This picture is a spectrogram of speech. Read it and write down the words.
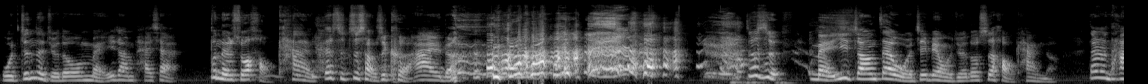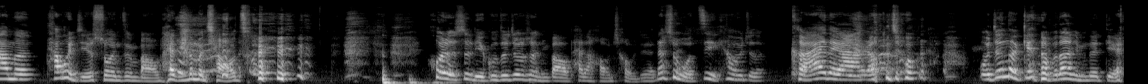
我真的觉得我每一张拍下来，不能说好看，但是至少是可爱的。就是每一张在我这边，我觉得都是好看的。但是他们他会直接说你怎么把我拍的那么憔悴，或者是李咕嘟就说你把我拍的好丑这个。但是我自己看，我就觉得可爱的呀，然后就我真的 get 不到你们的点。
